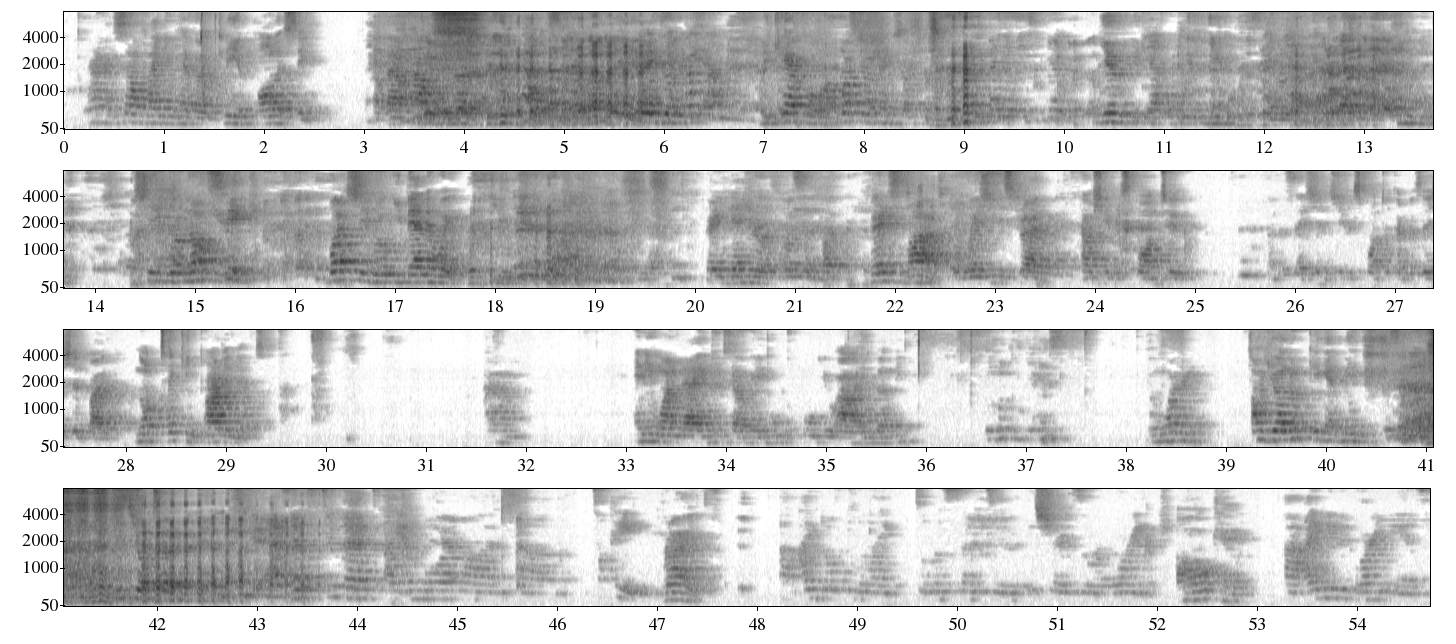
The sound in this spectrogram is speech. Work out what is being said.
Right. Sounds like you have a clear policy about how to learn. Very good. Be careful. What's your name, sir? You, be careful with you. she will not speak, but she will evaluate you. very dangerous person, but very smart the way she described how she respond to conversation. She respond to conversation by not taking part in it. Um, anyone dying to tell me who, who you are in learning? Yes. Don't worry. Oh, you are looking at me. it's your turn. As a student, I am more on um, talking. Right. Uh, I don't like to listen to teachers or boring. Oh, okay. Uh, I believe boring is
